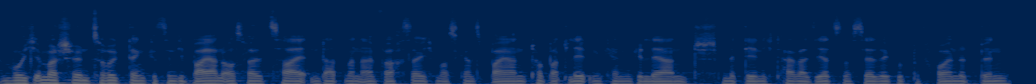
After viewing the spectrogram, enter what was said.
wo ich immer schön zurückdenke, sind die Bayern-Auswahlzeiten. Da hat man einfach, sage ich mal, aus ganz Bayern Top-Athleten kennengelernt, mit denen ich teilweise jetzt noch sehr, sehr gut befreundet bin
